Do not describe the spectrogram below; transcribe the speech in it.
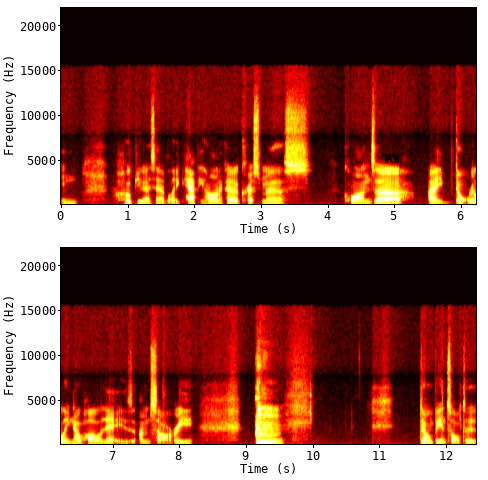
in hope you guys have like happy Hanukkah, Christmas, Kwanzaa. I don't really know holidays. I'm sorry. don't be insulted.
